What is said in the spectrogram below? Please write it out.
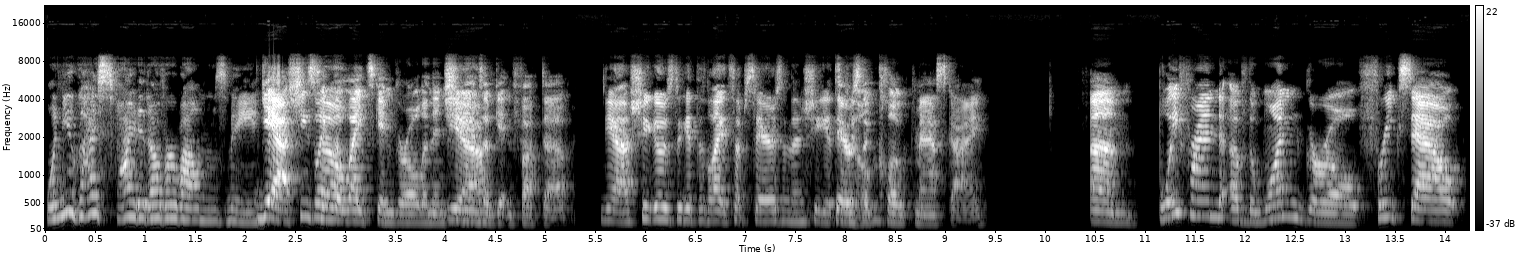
when you guys fight, it overwhelms me. yeah, she's like the light skinned girl, and then she Yeah. ends up getting fucked up. Yeah, she goes to get the lights upstairs and then she gets There's killed. the cloaked mask guy. Um, boyfriend of the one girl freaks out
